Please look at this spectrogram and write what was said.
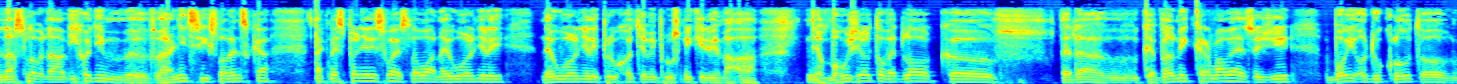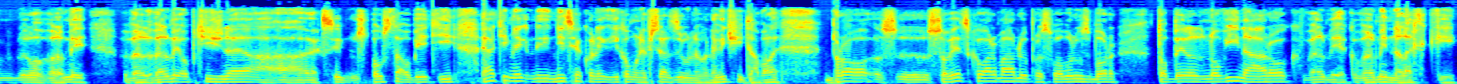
na, Slo- na východním eh, v hranicích Slovenska, tak nesplnili svoje slovo a neuvolnili, neuvolnili průchod těmi průsmyky dvěma a bohužel to vedlo k teda k velmi krvavé řeži v boji o Duklu, to bylo velmi, vel, velmi obtížné a, a jaksi spousta obětí. Já tím nic jako nikomu nepřadzuju nebo nevyčítám, ale pro sovětskou armádu, pro svobodu zbor, to byl nový nárok, velmi, jako velmi nelehký.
